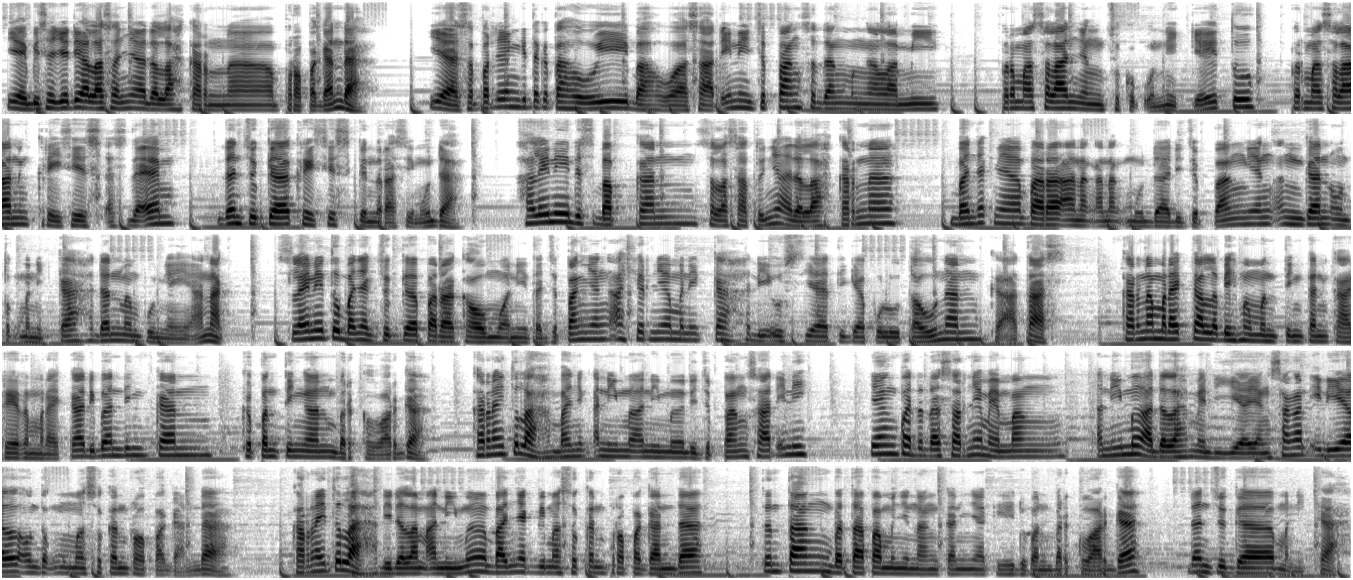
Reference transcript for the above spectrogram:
Ya, bisa jadi alasannya adalah karena propaganda. Ya, seperti yang kita ketahui bahwa saat ini Jepang sedang mengalami permasalahan yang cukup unik, yaitu permasalahan krisis SDM dan juga krisis generasi muda. Hal ini disebabkan salah satunya adalah karena banyaknya para anak-anak muda di Jepang yang enggan untuk menikah dan mempunyai anak. Selain itu banyak juga para kaum wanita Jepang yang akhirnya menikah di usia 30 tahunan ke atas karena mereka lebih mementingkan karir mereka dibandingkan kepentingan berkeluarga. Karena itulah banyak anime-anime di Jepang saat ini yang pada dasarnya memang anime adalah media yang sangat ideal untuk memasukkan propaganda. Karena itulah di dalam anime banyak dimasukkan propaganda tentang betapa menyenangkannya kehidupan berkeluarga dan juga menikah.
